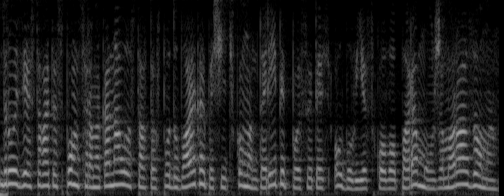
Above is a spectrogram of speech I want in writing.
Друзі, ставайте спонсорами каналу, ставте вподобайки, пишіть коментарі, підписуйтесь обов'язково. Переможемо разом.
